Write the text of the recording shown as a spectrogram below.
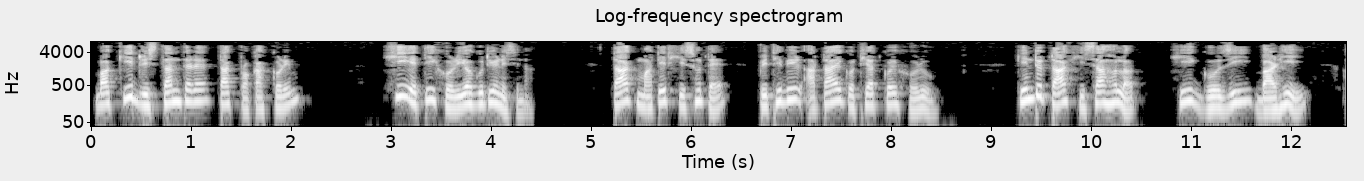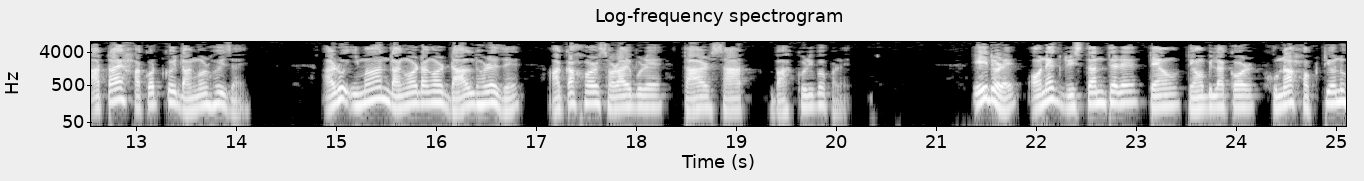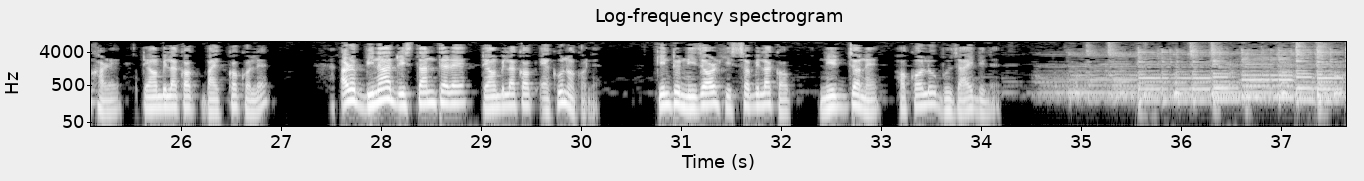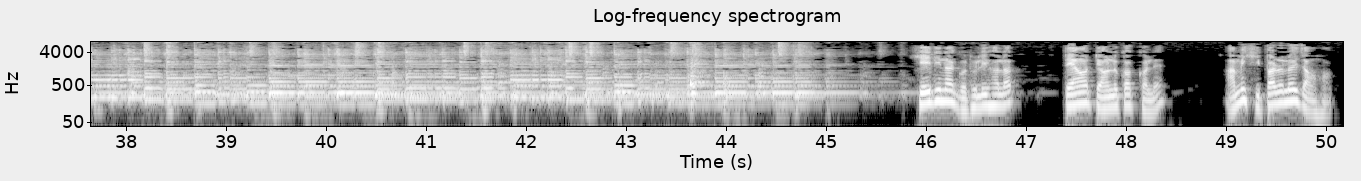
বা কি দৃষ্টান্তেৰে তাক প্ৰকাশ কৰিম? সি এটি সৰিয়হ গুটিৰ নিচিনা। তাক মাটিত সিঁচোতে পৃথিৱীৰ আটাই কঠীয়াতকৈ সৰু। কিন্তু তাক সিঁচা হলত সি গজি বাঢ়ি আটাই শাকতকৈ ডাঙৰ হৈ যায় আৰু ইমান ডাঙৰ ডাঙৰ ডাল ধৰে যে আকাশৰ চৰাইবোৰে তাৰ ছাট বাস কৰিব পাৰে। এইদৰে অনেক দৃষ্টান্তেৰে তেওঁ তেওঁবিলাকৰ শুনা শক্তি অনুসাৰে তেওঁবিলাকক বাক্য কলে আৰু বিনা দৃষ্টান্তেৰে তেওঁবিলাকক একো নকলে কিন্তু নিজৰ শিষ্যবিলাকক নিৰ্জনে সকলো বুজাই দিলে। সেইদিনা গধূলি হলত তেওঁ তেওঁলোকক কলে আমি সিপাৰলৈ যাওঁ হওক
